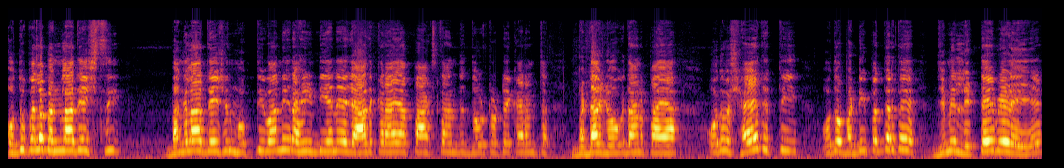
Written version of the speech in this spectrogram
ਉਦੋਂ ਪਹਿਲਾਂ ਬੰਗਲਾਦੇਸ਼ ਸੀ। ਬੰਗਲਾਦੇਸ਼ ਨੂੰ ਮੁਕਤੀਵਾਨੀ ਰਾਹੀਂ ਇੰਡੀਆ ਨੇ ਆਜ਼ਾਦ ਕਰਾਇਆ। ਪਾਕਿਸਤਾਨ ਦੇ ਦੋ ਟੋਟੇ ਕਰਨ ਚ ਵੱਡਾ ਯੋਗਦਾਨ ਪਾਇਆ। ਉਦੋਂ ਸ਼ਹਿ ਦਿੱਤੀ। ਉਦੋਂ ਵੱਡੀ ਪੱਧਰ ਤੇ ਜਿਵੇਂ ਲਿੱਟੇ ਵੇਲੇ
